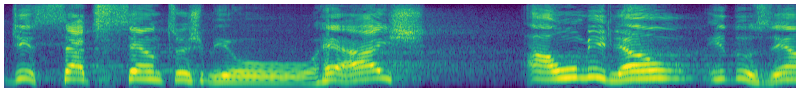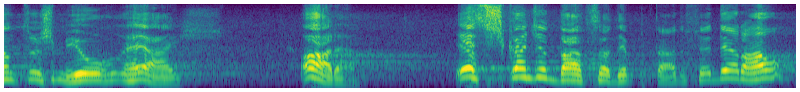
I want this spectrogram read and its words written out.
de 700 mil reais a 1 milhão e 200 mil reais. Ora, esses candidatos a deputado federal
